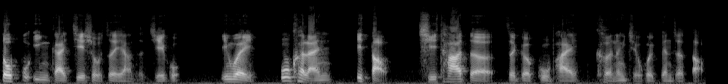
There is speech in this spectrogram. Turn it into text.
都不应该接受这样的结果，因为乌克兰一倒，其他的这个骨牌可能就会跟着倒。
